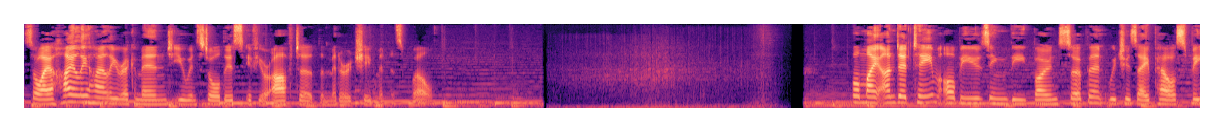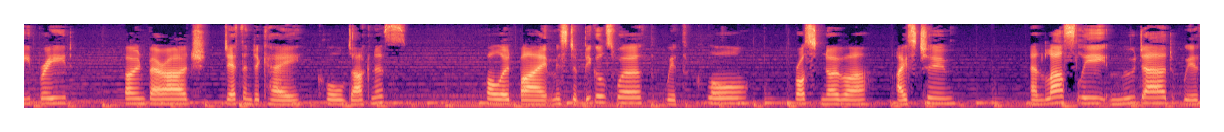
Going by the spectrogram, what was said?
So I highly, highly recommend you install this if you're after the meta achievement as well. For my undead team, I'll be using the Bone Serpent, which is a power speed breed, Bone Barrage, Death and Decay, Call Darkness, followed by Mr. Bigglesworth with Claw, Frost Nova, Ice Tomb, and lastly Mudad with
